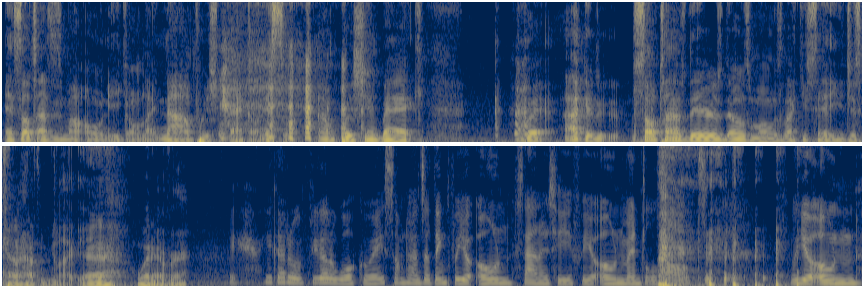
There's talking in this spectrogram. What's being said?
And sometimes it's my own ego. I'm like, nah, I'm pushing back on this one. I'm pushing back but I could sometimes there's those moments like you said, you just kind of have to be like, yeah, whatever. Yeah, you gotta you gotta walk away. Sometimes I think for your own sanity, for your own mental health, for your own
